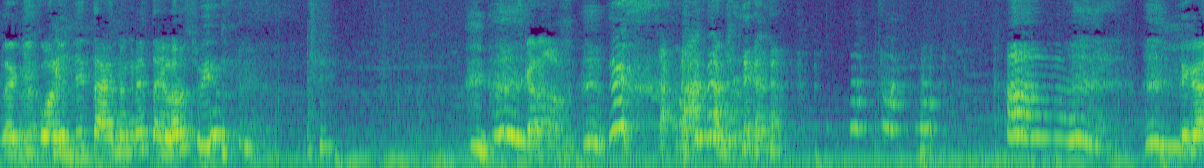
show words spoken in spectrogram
lagi quality time dengerin Taylor Swift Sekarang apa? Cakrakan. tiga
